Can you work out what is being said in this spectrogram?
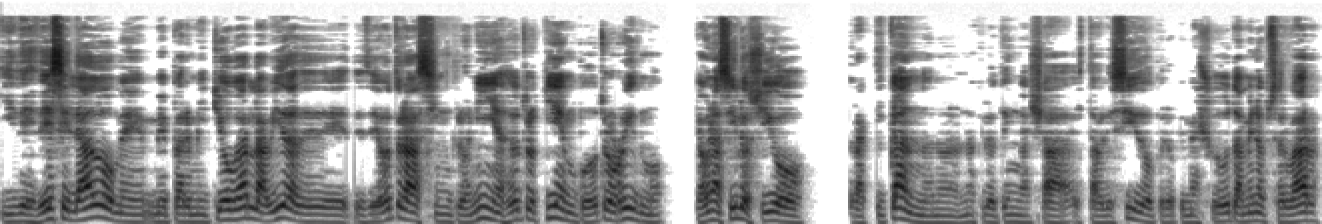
Y desde ese lado me, me permitió ver la vida desde, desde otras sincronías, de otro tiempo, de otro ritmo, que aún así lo sigo practicando, no, no es que lo tenga ya establecido, pero que me ayudó también a observar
